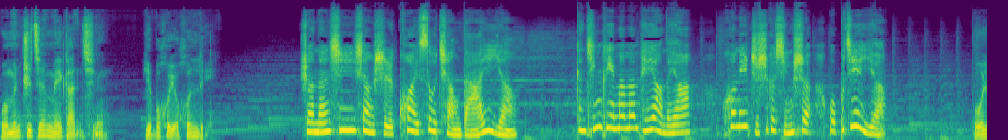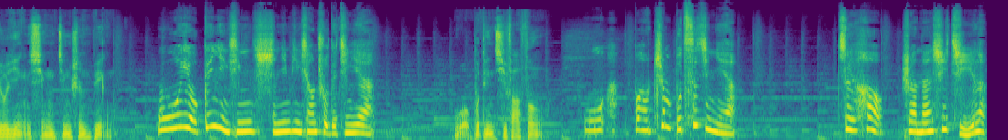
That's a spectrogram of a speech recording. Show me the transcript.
我们之间没感情，也不会有婚礼。阮南希像是快速抢答一样，感情可以慢慢培养的呀。婚礼只是个形式，我不介意啊。我有隐形精神病。我有跟隐形神经病相处的经验。我不定期发疯。我保证不刺激你。最后，阮南希急了，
